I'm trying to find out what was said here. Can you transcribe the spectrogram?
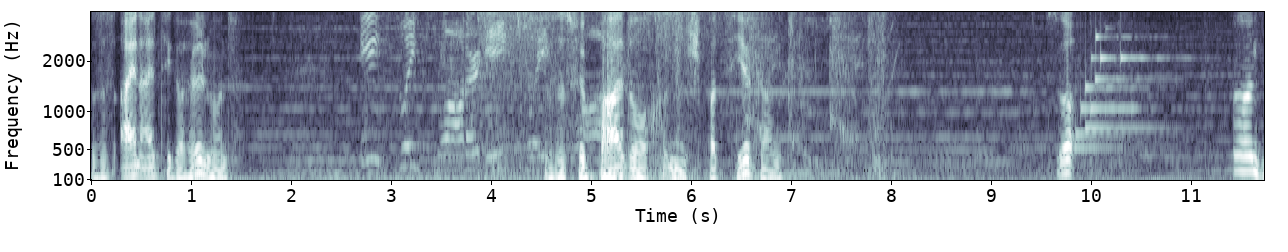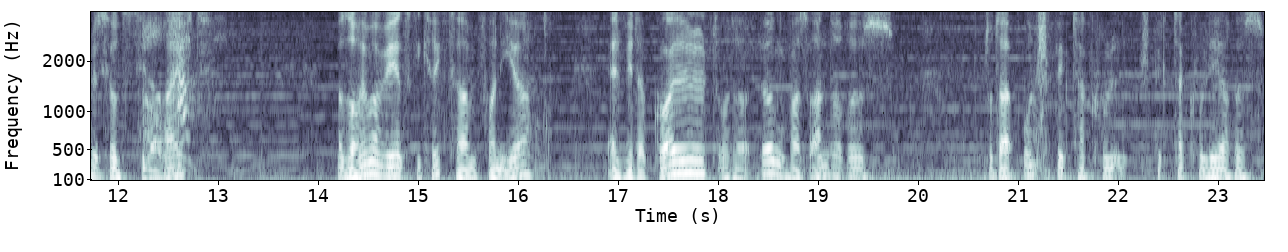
Das ist ein einziger Höllenhund. Das ist für. Baal doch ein Spaziergang. So. Und Missionsziel erreicht. Was auch immer wir jetzt gekriegt haben von ihr. Entweder Gold oder irgendwas anderes. Total unspektakuläres.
